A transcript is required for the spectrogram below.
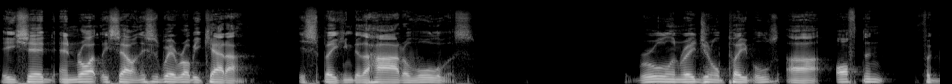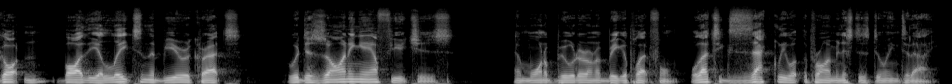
He said, and rightly so, and this is where Robbie Katter is speaking to the heart of all of us. Rural and regional peoples are often forgotten by the elites and the bureaucrats who are designing our futures and want to build it on a bigger platform. Well, that's exactly what the Prime Minister is doing today.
